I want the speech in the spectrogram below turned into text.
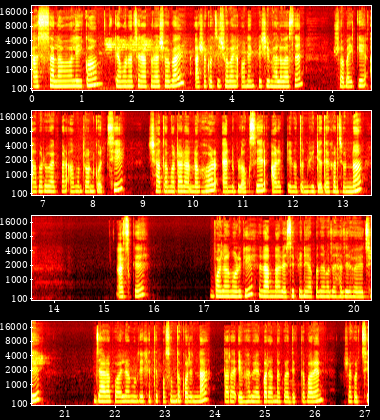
আসসালামু আলাইকুম। কেমন আছেন আপনারা সবাই? আশা করছি সবাই অনেক বেশি ভালো আছেন। সবাইকে আবারও একবার আমন্ত্রণ করছি সাদামাটা রান্নাঘর অ্যান্ড ব্লগসের আরেকটি নতুন ভিডিও দেখার জন্য। আজকে ব্রয়লার মুরগি রান্নার রেসিপি নিয়ে আপনাদের মাঝে হাজির হয়েছি। যারা ব্রয়লার মুরগি খেতে পছন্দ করেন না, তারা এভাবে একবার রান্না করে দেখতে পারেন। আশা করছি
